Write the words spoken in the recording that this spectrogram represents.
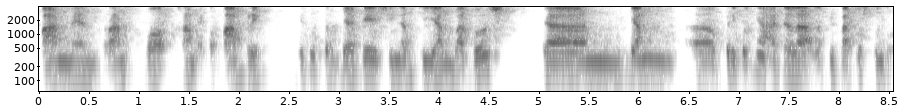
panen, transport sampai ke pabrik itu terjadi sinergi yang bagus dan yang eh, berikutnya adalah lebih bagus untuk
